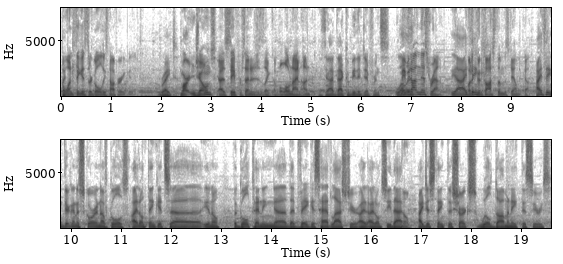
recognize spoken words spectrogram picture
But one thing is their goalie's not very good. Right. Martin Jones. Yeah, his save percentage is like below 900. That, that could be the difference. Well, Maybe it- not in this round. Yeah, I but think- it could cost them the Stanley Cup. I think they're going to score enough goals. I don't think it's uh, you know the goaltending uh, that Vegas had last year. I, I don't see that. No. I just think the Sharks will dominate this series.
